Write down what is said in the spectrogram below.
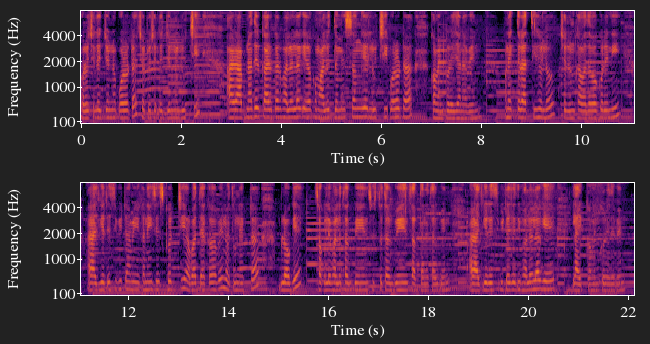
বড় ছেলের জন্য পরোটা, ছোট ছেলের জন্য লুচি। আর আপনাদের কার কার ভালো লাগে এরকম আলুর দমের সঙ্গে লুচি পরোটা কমেন্ট করে জানাবেন। অনেক তো রাত্রি হলো, চলুন খাওয়া দাওয়া করে নিই। আর আজকের রেসিপিটা আমি এখানেই শেষ করছি, আবার দেখা হবে নতুন একটা ব্লগে। সকলে ভালো থাকবেন, সুস্থ থাকবেন, সাবধানে থাকবেন। আর আজকের রেসিপিটা যদি ভালো লাগে লাইক কমেন্ট করে দেবেন।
